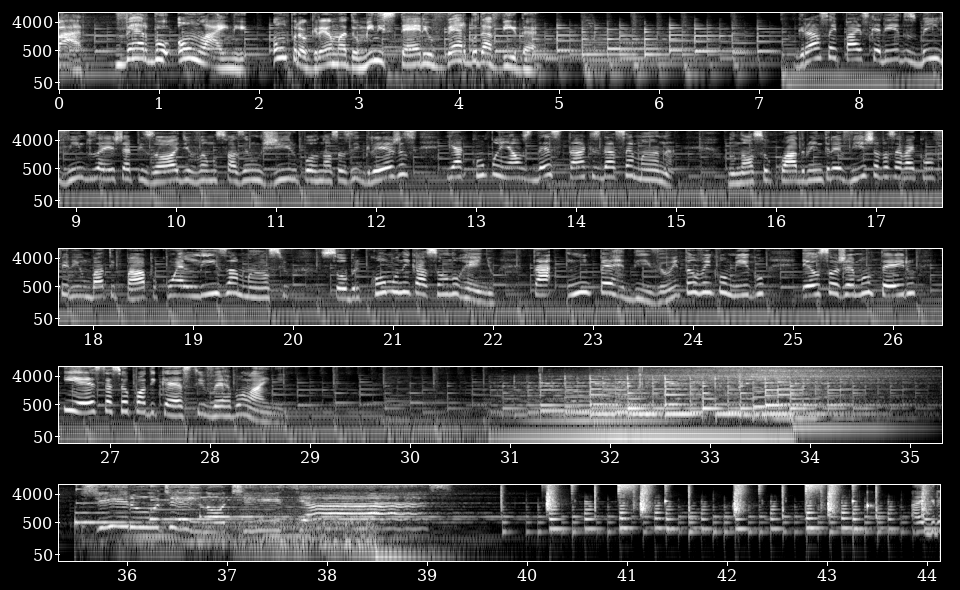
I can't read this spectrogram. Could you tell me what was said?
ar, Verbo Online, um programa do Ministério Verbo da Vida. Graça e paz, queridos, bem-vindos a este episódio. Vamos fazer um giro por nossas igrejas e acompanhar os destaques da semana. No nosso quadro Entrevista, você vai conferir um bate-papo com Elisa Mâncio sobre comunicação no reino. Tá imperdível. Então vem comigo. Eu sou G Monteiro e este é seu podcast Verbo Online. Notícias.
